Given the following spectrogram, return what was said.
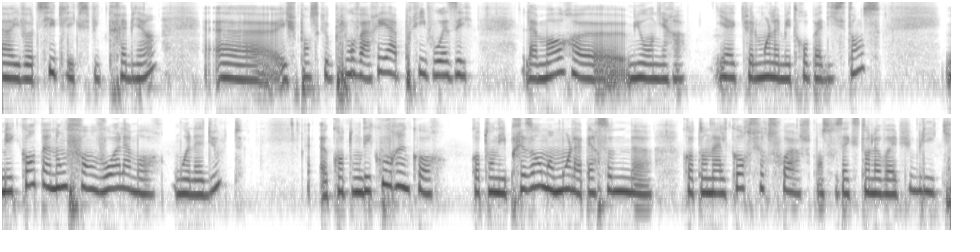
Euh, et votre site l'explique très bien. Euh, et je pense que plus on va réapprivoiser la mort, mieux on ira. Il y a actuellement la métropole à distance. Mais quand un enfant voit la mort, ou un adulte, quand on découvre un corps, quand on est présent au moment où la personne meurt, quand on a le corps sur soi, je pense aux accidents de la voie publique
